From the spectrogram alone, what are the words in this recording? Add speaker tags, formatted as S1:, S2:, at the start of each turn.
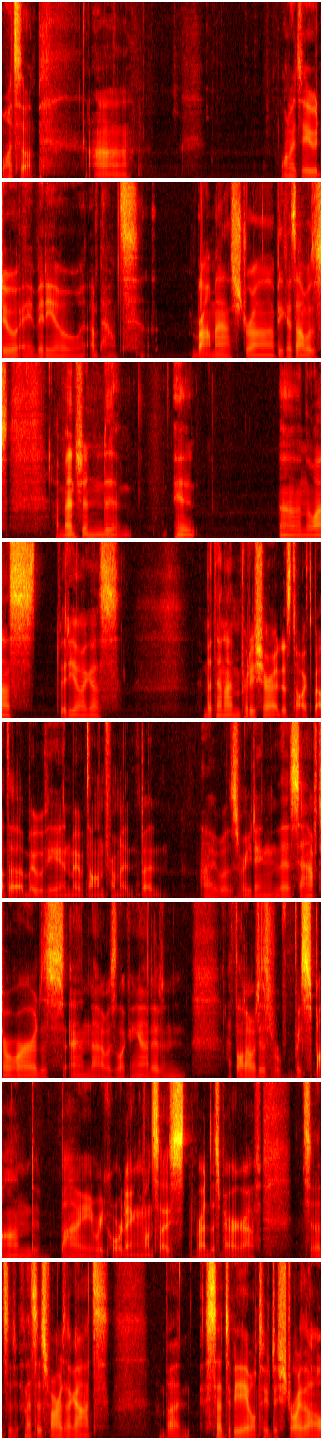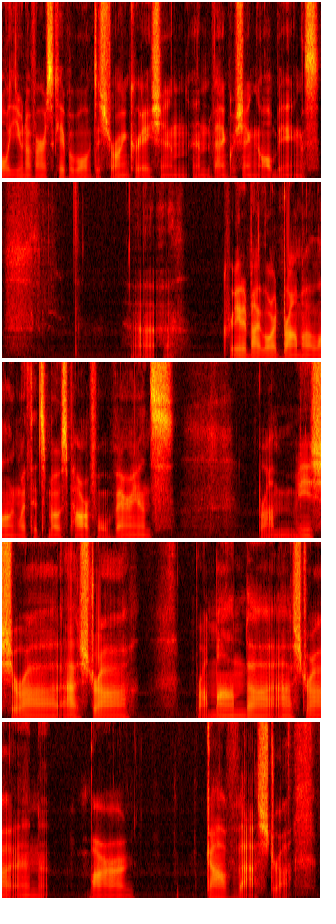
S1: What's up? Uh, wanted to do a video about Brahmastra because I was I mentioned it uh, in the last video, I guess. But then I'm pretty sure I just talked about the movie and moved on from it. But I was reading this afterwards and I was looking at it and I thought I would just respond by recording once I read this paragraph. So that's that's as far as I got. But said to be able to destroy the whole universe, capable of destroying creation and vanquishing all beings. Uh, created by Lord Brahma along with its most powerful variants, Brahmeshwara, Astra, Brahmanda, Astra, and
